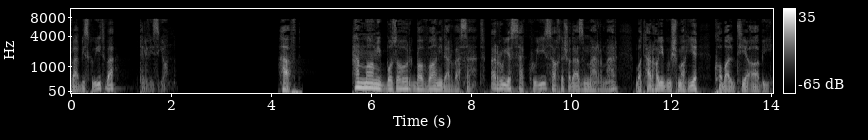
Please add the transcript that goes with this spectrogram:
و بیسکویت و تلویزیون. هفت حمامی بزرگ با وانی در وسط. بر روی سکویی ساخته شده از مرمر با طرحهای گوشماهی کوبالتی آبی.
